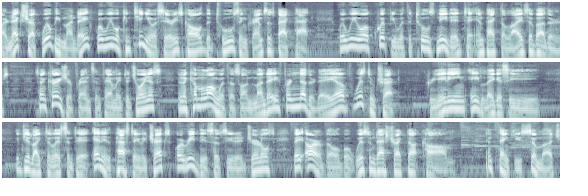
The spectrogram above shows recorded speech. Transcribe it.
Our next trek will be Monday, where we will continue a series called The Tools in Gramps' Backpack, where we will equip you with the tools needed to impact the lives of others. So encourage your friends and family to join us and come along with us on Monday for another day of Wisdom Trek, creating a legacy. If you'd like to listen to any of the past daily treks or read the associated journals, they are available at wisdom-trek.com. And thank you so much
